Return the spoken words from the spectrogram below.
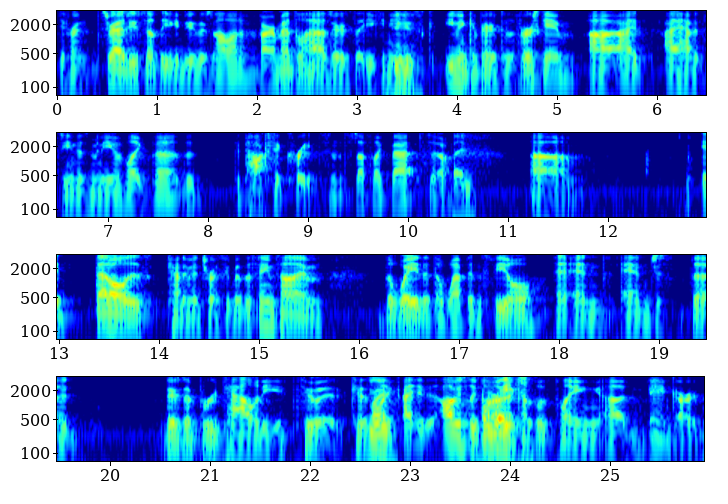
different strategy stuff that you can do there's not a lot of environmental hazards that you can use even compared to the first game uh, i i haven't seen as many of like the, the the toxic crates and stuff like that so Right. um, it that all is kind of interesting, but at the same time, the way that the weapons feel and and, and just the there's a brutality to it because Right. like I, obviously part of that comes with playing uh, Vanguard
